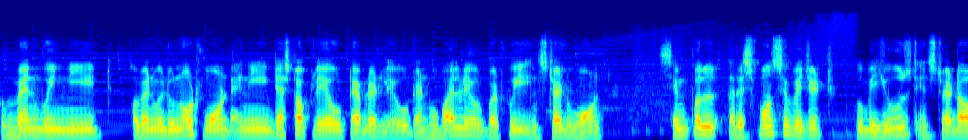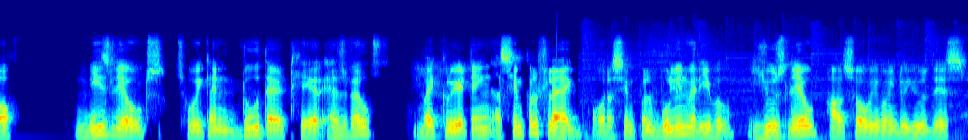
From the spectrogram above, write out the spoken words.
when we need or when we do not want any desktop layout tablet layout and mobile layout but we instead want simple responsive widget to be used instead of these layouts. So we can do that here as well by creating a simple flag or a simple boolean variable use layout. Also we're going to use this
